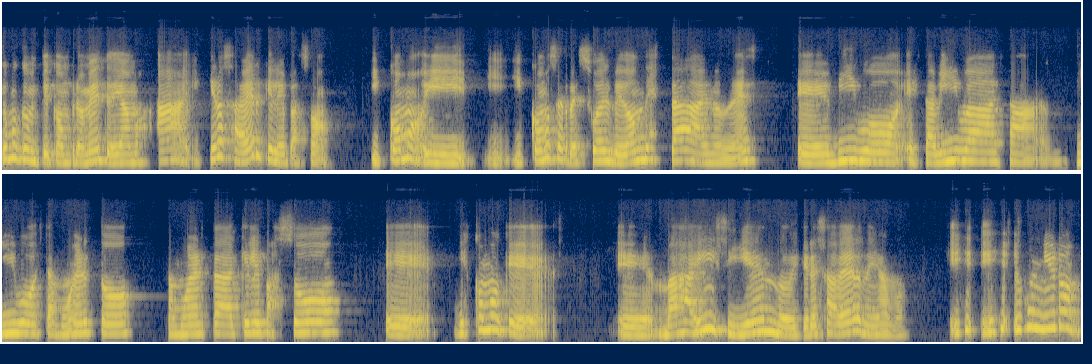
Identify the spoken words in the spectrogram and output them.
como que te compromete, digamos, ah, y quiero saber qué le pasó, y cómo, y, y, cómo se resuelve, dónde está, en dónde es eh, vivo, está viva, está vivo, está muerto, está muerta, qué le pasó, eh, y es como que eh, vas ahí siguiendo y querés saber, digamos. es un libro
